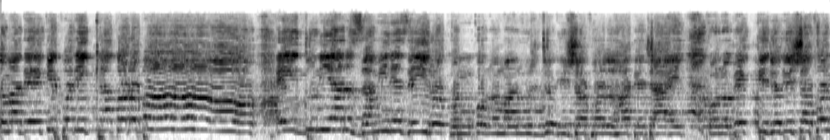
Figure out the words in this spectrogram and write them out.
তোমাদেরকে পরীক্ষা করব, এই দুনিয়ার জমিনে যেই রকম কোন মানুষ যদি সফল হতে চায়, কোন ব্যক্তি যদি সফল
